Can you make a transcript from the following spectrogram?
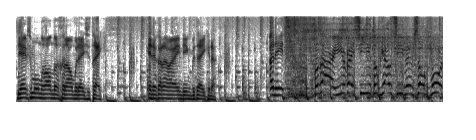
die heeft hem onder andere genomen deze track. En dat kan maar één ding betekenen. Een hit. Vandaar, hierbij zie je het op jouw CFM Zandvoort.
